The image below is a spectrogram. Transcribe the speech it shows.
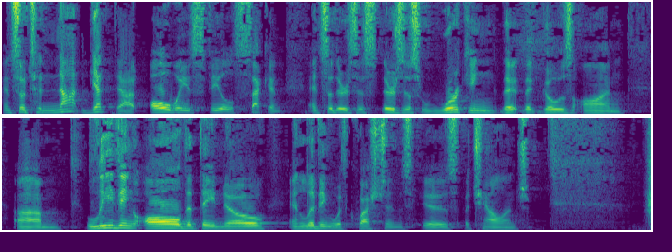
And so to not get that always feels second. And so there's this, there's this working that, that goes on. Um, leaving all that they know and living with questions is a challenge.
